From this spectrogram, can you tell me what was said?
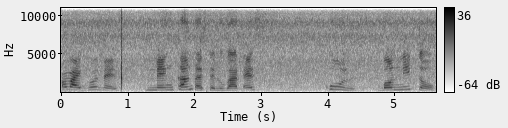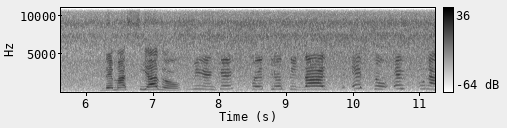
oh my goodness, me encanta este lugar, es cool, bonito, demasiado. Miren qué preciosidad, esto es una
